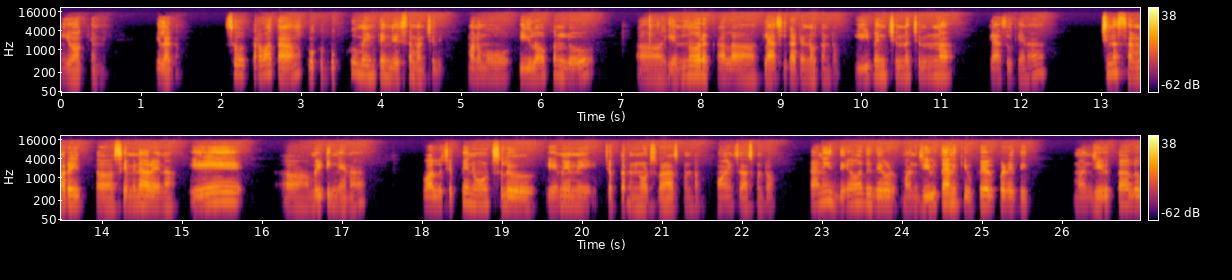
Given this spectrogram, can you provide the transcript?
ఈ వాక్యాన్ని. ఇలాగ. సో, తర్వాత ఒక బుక్ మెయింటైన్ చేస్తే మంచిది. మనము ఈ లోకంలో ఎన్నో రకాల క్లాసులకు అటెండ్ అవుతుంటాం. ఈవెన్ చిన్న చిన్న క్లాసులకైనా, చిన్న సమ్మరీ సెమినార్ అయినా, ఏ మీటింగ్ అయినా వాళ్ళు చెప్పే నోట్స్‌లు ఏమేమి చెప్తారని నోట్స్ రాసుకుంటాం. పాయింట్స్ రాసుకుంటాం. కానీ దేవాది దేవుడు మన జీవితానికి ఉపయోగపడేది, మన జీవితాలు,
